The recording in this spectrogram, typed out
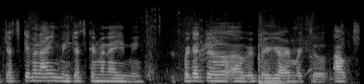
Just keep an eye on me. Just keep an eye on me. Forget to uh, repair your armor too. Ouch.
